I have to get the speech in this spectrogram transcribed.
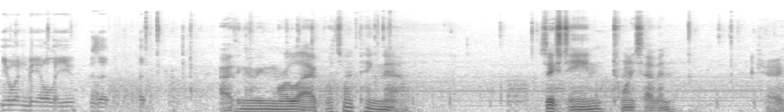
You wouldn't be able to use it. I think I'm getting more lag. What's my ping now? 16, 27. Okay.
